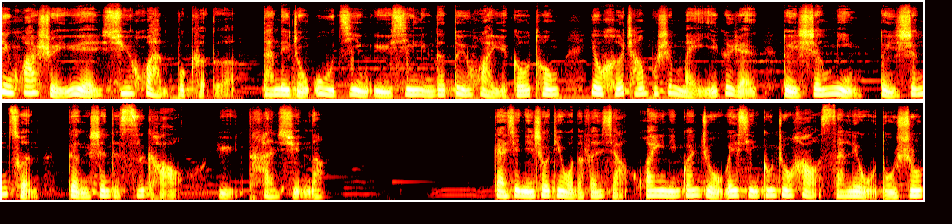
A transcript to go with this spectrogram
镜花水月，虚幻不可得。但那种物境与心灵的对话与沟通，又何尝不是每一个人对生命、对生存更深的思考与探寻呢？感谢您收听我的分享，欢迎您关注微信公众号“三六五读书”，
